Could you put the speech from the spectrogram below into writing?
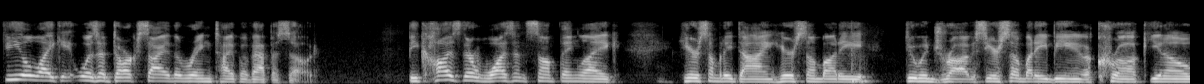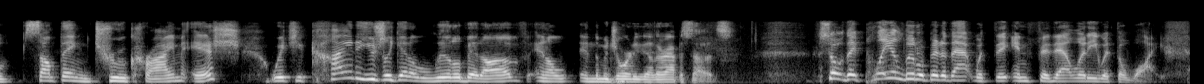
feel like it was a dark side of the ring type of episode. Because there wasn't something like here's somebody dying, here's somebody doing drugs, here's somebody being a crook, you know, something true crime ish, which you kind of usually get a little bit of in a, in the majority of the other episodes. So they play a little bit of that with the infidelity with the wife.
